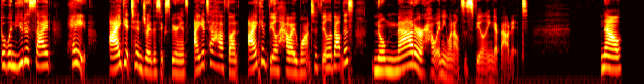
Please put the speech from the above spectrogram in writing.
But when you decide, hey, I get to enjoy this experience, I get to have fun, I can feel how I want to feel about this, no matter how anyone else is feeling about it. Now,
